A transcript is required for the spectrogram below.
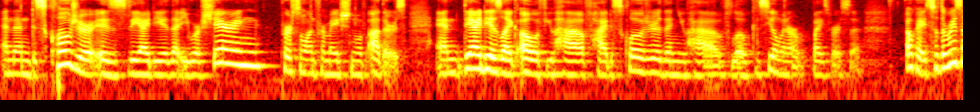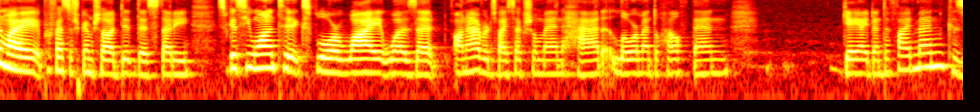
And then disclosure is the idea that you are sharing personal information with others. And the idea is like, oh, if you have high disclosure, then you have low concealment, or vice versa. Okay, so the reason why Professor Schrimshaw did this study is because he wanted to explore why it was that, on average, bisexual men had lower mental health than gay identified men because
